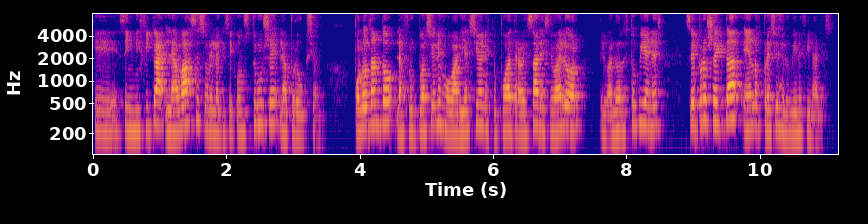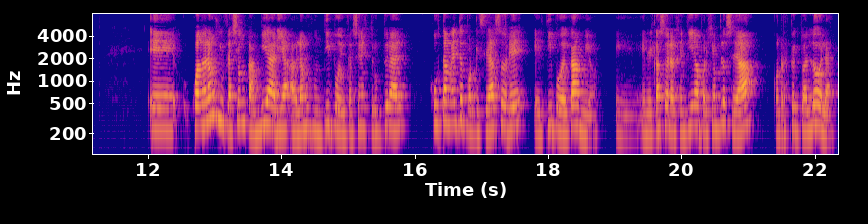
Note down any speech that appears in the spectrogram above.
que significa la base sobre la que se construye la producción. Por lo tanto, las fluctuaciones o variaciones que pueda atravesar ese valor, el valor de estos bienes, se proyecta en los precios de los bienes finales. Eh, cuando hablamos de inflación cambiaria, hablamos de un tipo de inflación estructural justamente porque se da sobre el tipo de cambio. Eh, en el caso de la Argentina, por ejemplo, se da con respecto al dólar.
